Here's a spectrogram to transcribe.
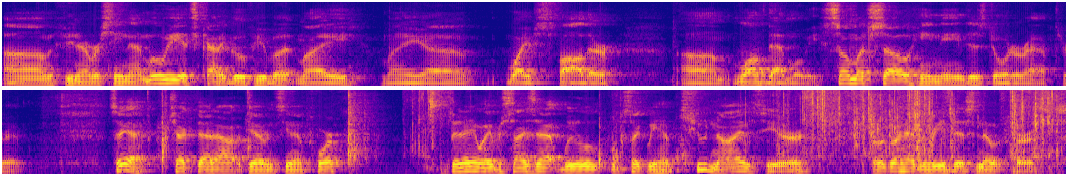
Um, if you've never seen that movie, it's kind of goofy, but my my uh, wife's father um, loved that movie. So much so, he named his daughter after it. So yeah, check that out if you haven't seen that before. But anyway, besides that, we looks like we have two knives here. I'll go ahead and read this note first.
